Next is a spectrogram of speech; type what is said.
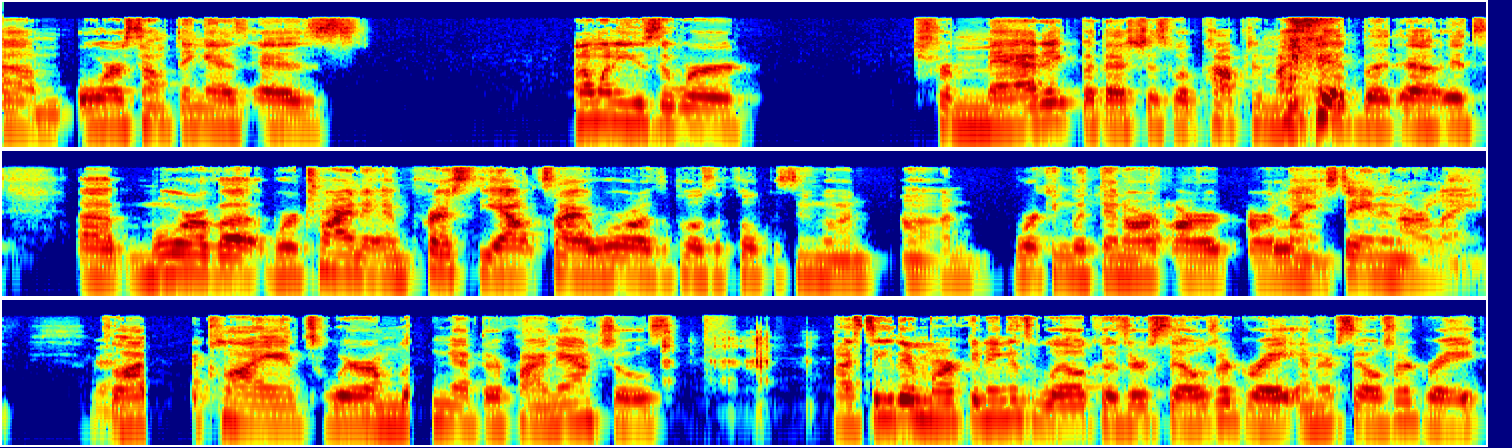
um, or something as, as I don't want to use the word traumatic, but that's just what popped in my head. But uh, it's uh, more of a we're trying to impress the outside world as opposed to focusing on on working within our our, our lane, staying in our lane. Right. So I have clients where I'm looking at their financials. I see their marketing as well because their sales are great and their sales are great.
